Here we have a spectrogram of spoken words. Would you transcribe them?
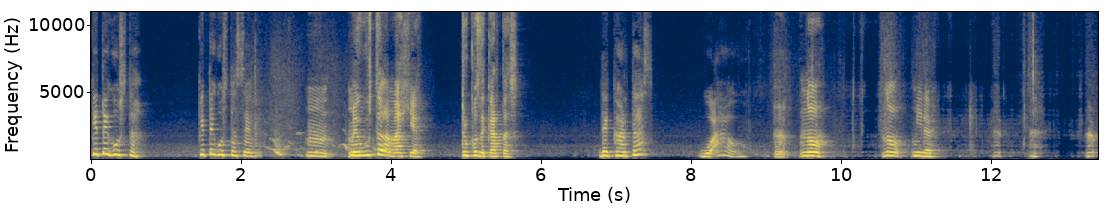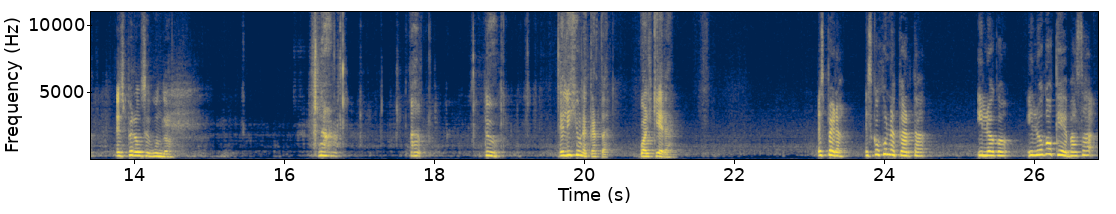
¿Qué te gusta? ¿Qué te gusta hacer? Mm, me gusta la magia. Trucos de cartas. ¿De cartas? ¡Wow! Ah, no. No, mira. Espera un segundo. Tú. Elige una carta. Cualquiera. Espera, escojo una carta. Y luego. ¿Y luego qué? ¿Vas a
